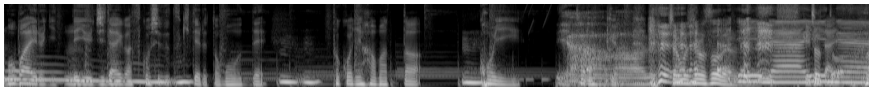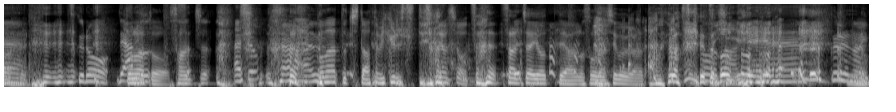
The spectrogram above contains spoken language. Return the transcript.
モバイルにっていう時代が少しずつ来てると思うんでうんそこにはまったうんうん。コインいやめっちゃ面白そうだよいいねねいちょっと。いね作ろう。でこのあと後三茶あそう。この後ちょっと遊び来るっつって言ってみましょう。ね三三茶寄ってあの相談してこようかなと思いますけど。そうぜひね作るのいっ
